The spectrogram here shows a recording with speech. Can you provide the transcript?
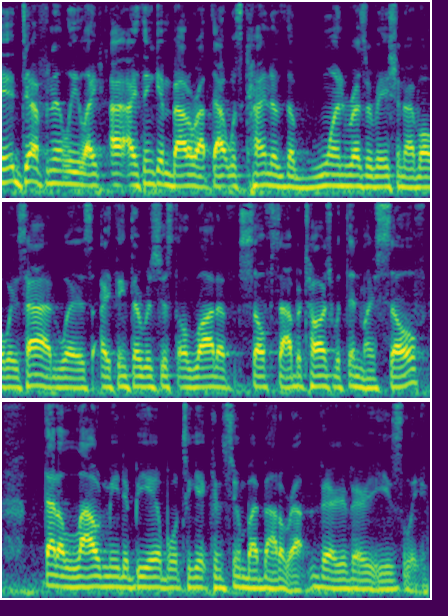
it definitely like I, I, think in battle rap that was kind of the one reservation I've always had was I think there was just a lot of self sabotage within myself that allowed me to be able to get consumed by battle rap very very easily.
